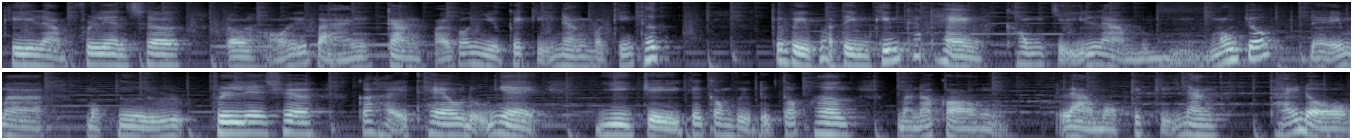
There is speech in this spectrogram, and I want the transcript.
khi làm freelancer đòi hỏi bạn cần phải có nhiều cái kỹ năng và kiến thức. Cái việc mà tìm kiếm khách hàng không chỉ là mấu chốt để mà một người freelancer có thể theo đuổi nghề, duy trì cái công việc được tốt hơn, mà nó còn là một cái kỹ năng, thái độ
